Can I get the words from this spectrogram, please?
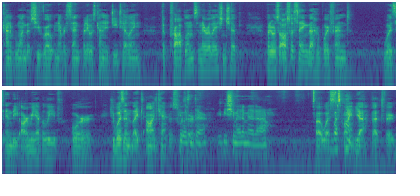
kind of one that she wrote and never sent but it was kind of detailing the problems in their relationship. But it was also saying that her boyfriend was in the army, I believe, or he wasn't like on campus He wasn't her. there. Maybe she met him at. Uh, Uh, West, West Point. Point. Yeah, that's very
